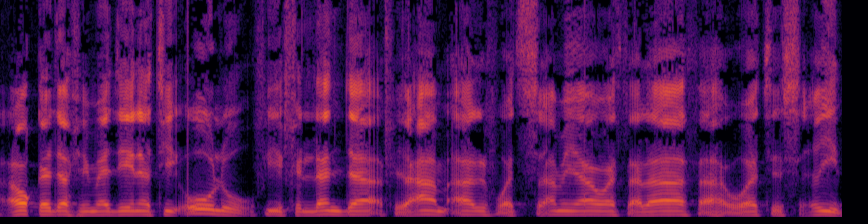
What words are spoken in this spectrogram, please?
عقد في مدينة أولو في فنلندا في عام 1993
